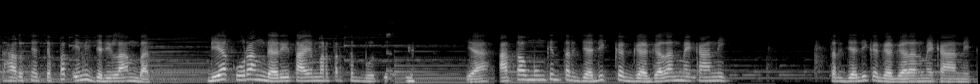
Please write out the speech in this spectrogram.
harusnya cepat ini jadi lambat dia kurang dari timer tersebut. Ya atau mungkin terjadi kegagalan mekanik. Terjadi kegagalan mekanik.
